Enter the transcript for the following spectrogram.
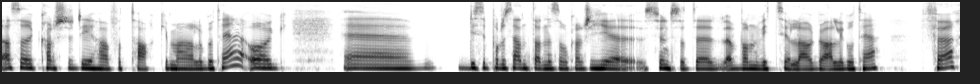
Altså, kanskje de har fått tak i mer aligoté, og eh, disse produsentene som kanskje ikke syns at det er vanvittig å lage aligoté før,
